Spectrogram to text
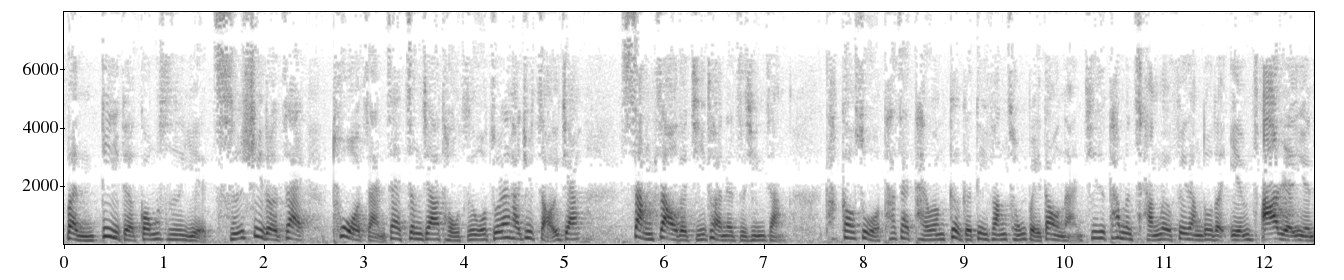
本地的公司也持续的在拓展，在增加投资。我昨天还去找一家。上兆的集团的执行长，他告诉我，他在台湾各个地方从北到南，其实他们藏了非常多的研发人员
